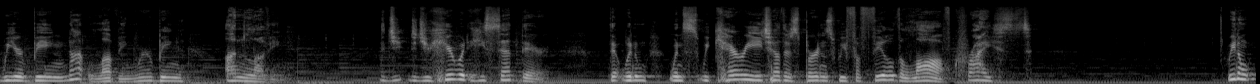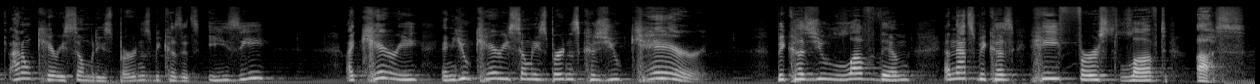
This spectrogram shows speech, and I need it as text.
we are being not loving, we're being unloving. Did you, did you hear what he said there? That when, when we carry each other's burdens, we fulfill the law of Christ. We don't, I don't carry somebody's burdens because it's easy. I carry and you carry somebody's burdens because you care, because you love them, and that's because He first loved us.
